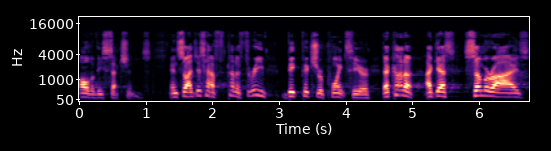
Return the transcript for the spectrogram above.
all of these sections? And so I just have kind of three big picture points here that kind of, I guess, summarize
